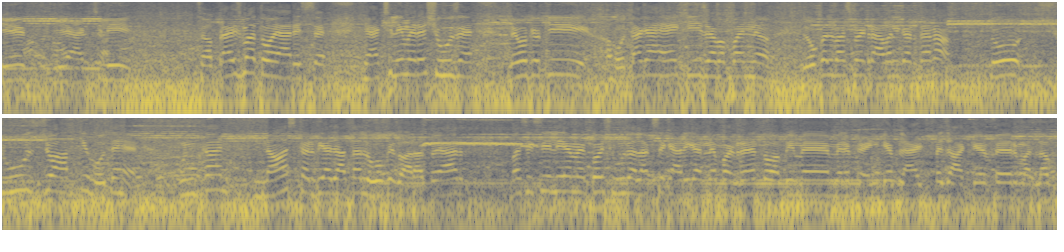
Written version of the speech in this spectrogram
ये ये एक्चुअली सरप्राइज़ मत हो यार इससे। ये एक्चुअली मेरे शूज़ हैं। देखो क्योंकि होता क्या है कि जब अपन लोकल बस में ट्रैवल करते हैं ना तो शूज़ जो आपके होते हैं, उनका नाश कर दिया जाता है लोगों के द्वारा। तो यार, बस इसीलिए मेरे को शूज़ अलग से कैरी करने पड़ रहे हैं। तो अभी मैं मेरे फ्रेंड के फ्लैट पे जाके फिर मतलब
